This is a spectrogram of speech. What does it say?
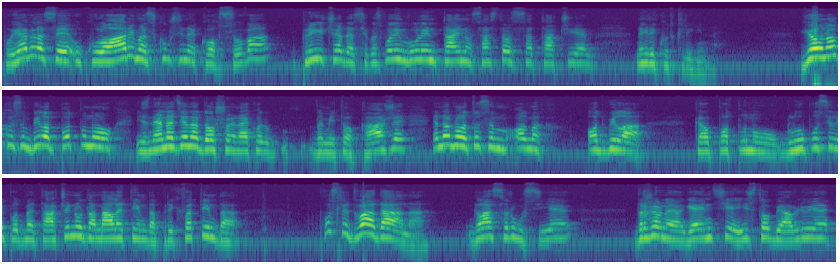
Pojavila se u kuloarima Skupštine Kosova priča da se gospodin Vulin tajno sastao sa Tačijem negdje kod Kline. Ja onako sam bila potpuno iznenađena, došao je neko da mi to kaže. Ja normalno to sam odmah odbila kao potpunu glupost ili podmetačinu da naletim, da prihvatim, da posle dva dana glas Rusije, državne agencije isto objavljuje,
